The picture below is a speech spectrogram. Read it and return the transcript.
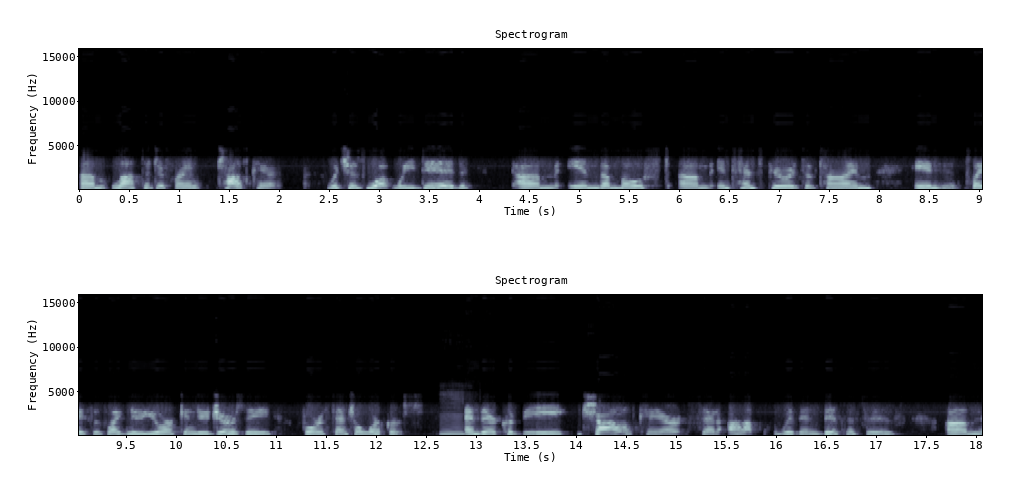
um, lots of different childcare, which is what we did um, in the most um, intense periods of time in places like New York and New Jersey, for essential workers. Mm. And there could be childcare set up within businesses. Um,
